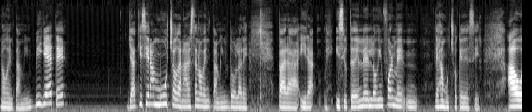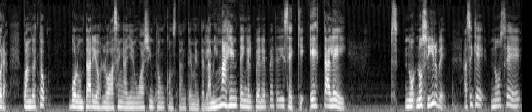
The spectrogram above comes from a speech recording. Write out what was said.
90 mil billetes ya quisieran mucho ganarse 90 mil dólares para ir a... Y si ustedes leen los informes, mm, deja mucho que decir. Ahora, cuando estos voluntarios lo hacen allá en Washington constantemente, la misma gente en el PNP te dice que esta ley no, no sirve. Así que no sé,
